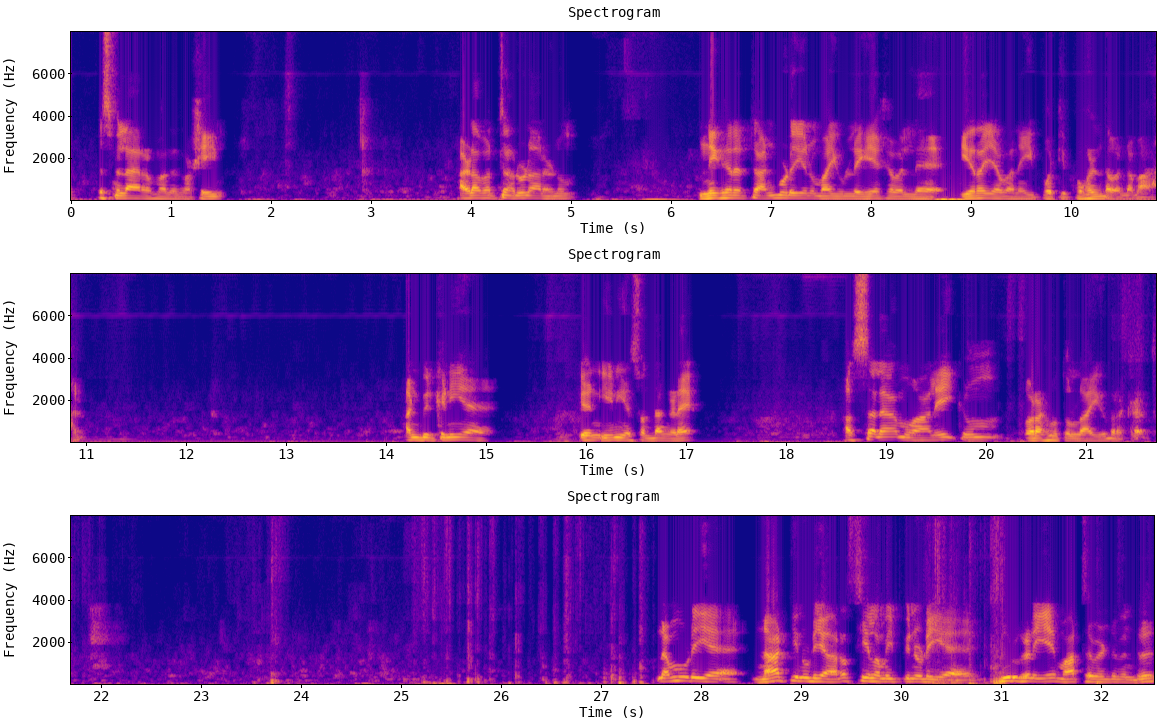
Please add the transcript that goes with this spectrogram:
பிஸ்மில்லா ரஹ்மான் ரஹீம் அளவற்ற அருளாளனும் நிகரற்ற அன்புடையனுமாய் உள்ள ஏகவல்ல இறையவனை போற்றி புகழ்ந்த வண்ணமாக. அன்பிற்கினிய என் இனிய சொந்தங்களே அஸ்ஸலாமு அலைக்கும் வரஹ்மத்துல்லாஹி வரகாத்து நம்முடைய நாட்டினுடைய அரசியல் அமைப்பினுடைய கூறுகளையே மாற்ற வேண்டும் என்று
